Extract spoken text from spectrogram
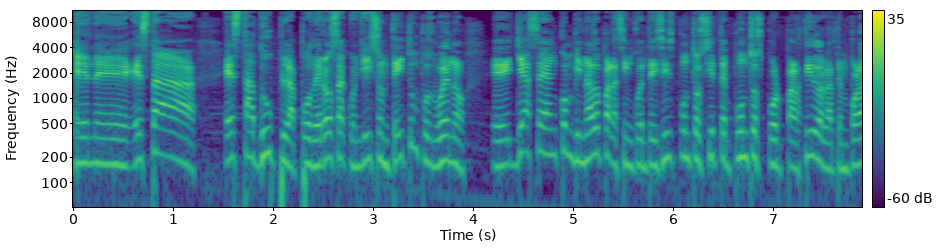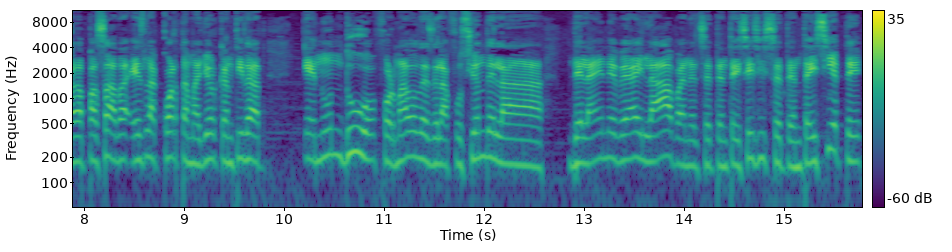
en eh, esta esta dupla poderosa con Jason Tatum, pues bueno, eh, ya se han combinado para 56.7 puntos por partido la temporada pasada, es la cuarta mayor cantidad en un dúo formado desde la fusión de la, de la NBA y la ABA en el 76 y 77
